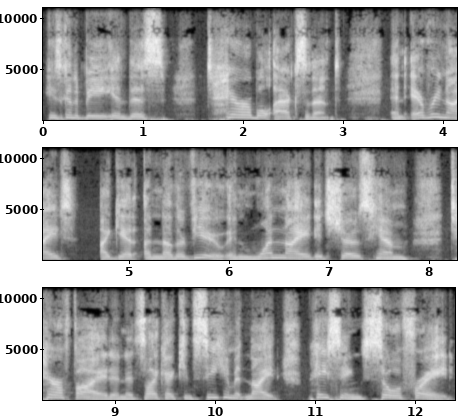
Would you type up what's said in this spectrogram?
he's going to be in this terrible accident. And every night I get another view. And one night it shows him terrified, and it's like I can see him at night pacing, so afraid,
